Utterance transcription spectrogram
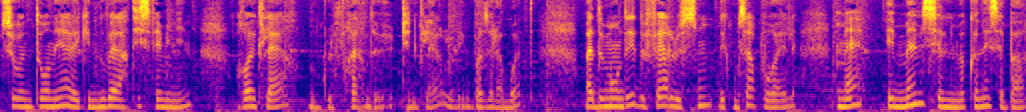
sur une tournée avec une nouvelle artiste féminine, Roy Claire, le frère de Jean Claire, le big boss de la boîte, m'a demandé de faire le son des concerts pour elle, mais, et même si elle ne me connaissait pas,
